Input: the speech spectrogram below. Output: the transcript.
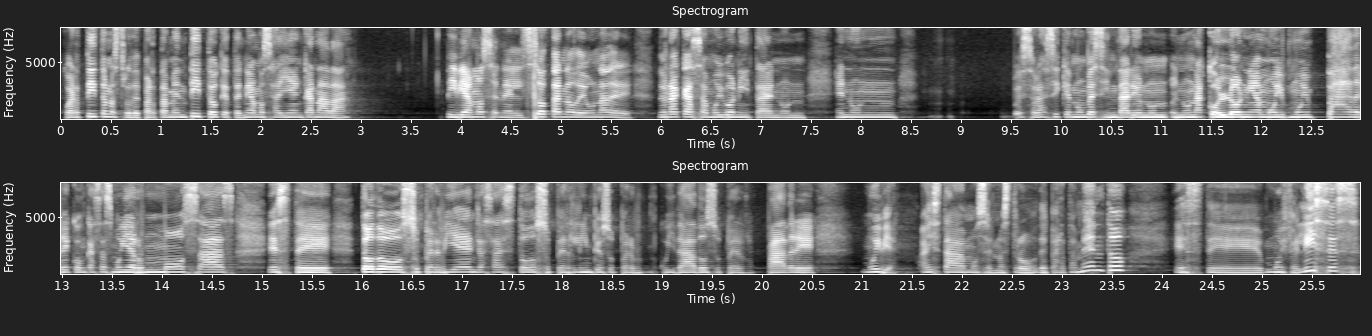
cuartito, nuestro departamentito que teníamos ahí en Canadá. Vivíamos en el sótano de una, de, una casa muy bonita, en un, en un, pues ahora sí que en un vecindario, en, una colonia muy, muy padre, con casas muy hermosas, este, todo súper bien, ya sabes, todo súper limpio, súper cuidado, súper padre. Muy bien, ahí estábamos en nuestro departamento, este, muy felices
